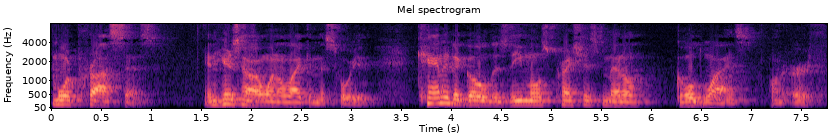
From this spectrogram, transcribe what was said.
more process. And here's how I want to liken this for you Canada gold is the most precious metal gold wise on earth.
